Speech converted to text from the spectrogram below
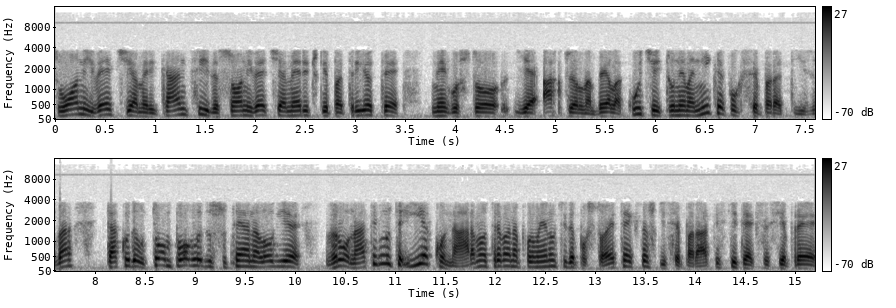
su oni veći Amerikanci, da su oni veći američke patriote nego što je aktuelna Bela kuća i tu nema nikakvog separatizma, tako da u tom pogledu su te analogije vrlo nategnute, iako naravno treba napomenuti da postoje teksaški separatisti, Teksas je pre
